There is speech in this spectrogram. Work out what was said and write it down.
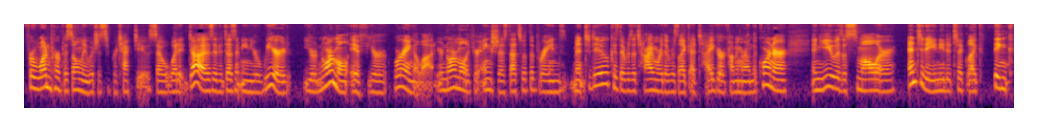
for one purpose only, which is to protect you. So, what it does, and it doesn't mean you're weird, you're normal if you're worrying a lot. You're normal if you're anxious. That's what the brain's meant to do. Because there was a time where there was like a tiger coming around the corner, and you, as a smaller entity, needed to like think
